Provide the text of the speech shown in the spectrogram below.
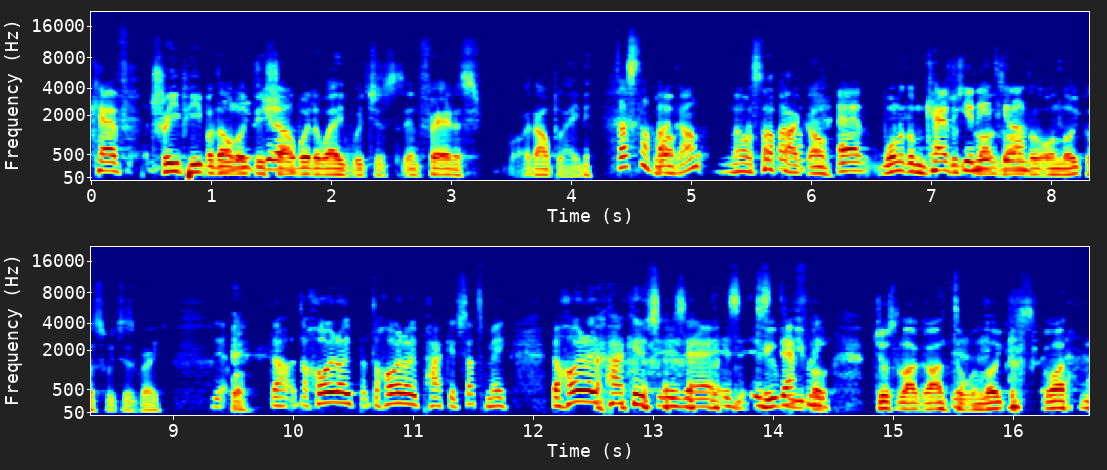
Kev, Three people don't You like this get show, on. by the way, which is, in fairness, I don't blame you. that's not Come bad on. No, it's That's not bad going. Um, One of them Kev, just you need to get on on- unlike us, which is great. Yeah, the the highlight the highlight package. That's me. The highlight package is uh, is is Two definitely people just log on to Yeah. unlike us. Go on.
